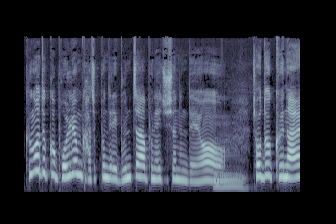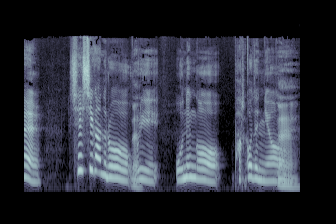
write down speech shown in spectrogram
그거 듣고 볼륨 가족분들이 문자 보내주셨는데요. 음. 저도 그날 실시간으로 네. 우리 오는 거 봤거든요. 네.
